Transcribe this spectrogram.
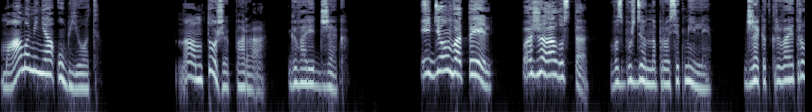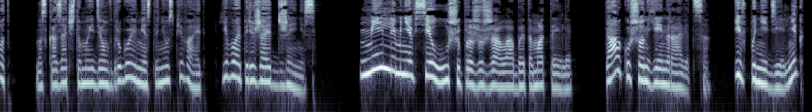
мама меня убьет». «Нам тоже пора», — говорит Джек. «Идем в отель! Пожалуйста!» — возбужденно просит Милли. Джек открывает рот, но сказать, что мы идем в другое место, не успевает. Его опережает Дженнис. Милли мне все уши прожужжала об этом отеле. Так уж он ей нравится. И в понедельник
